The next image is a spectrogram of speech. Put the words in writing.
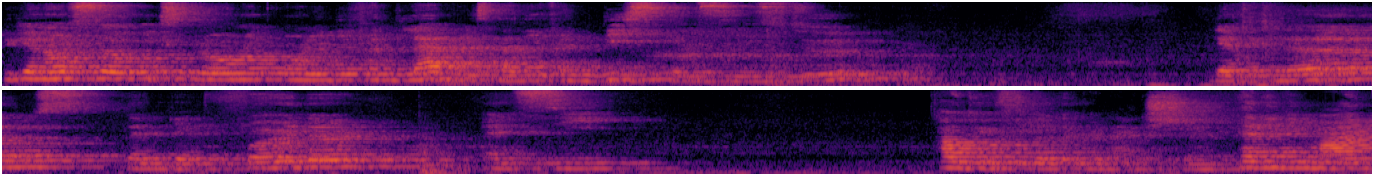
You can also explore not only different levels, but different distances too. Get close, then get further and see how do you feel the connection. Having in mind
